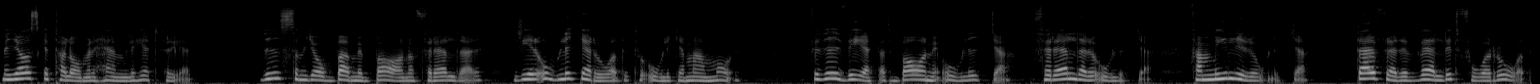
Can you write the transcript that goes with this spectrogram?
Men jag ska tala om en hemlighet för er. Vi som jobbar med barn och föräldrar ger olika råd till olika mammor. För vi vet att barn är olika, föräldrar är olika, Familjer är olika. Därför är det väldigt få råd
